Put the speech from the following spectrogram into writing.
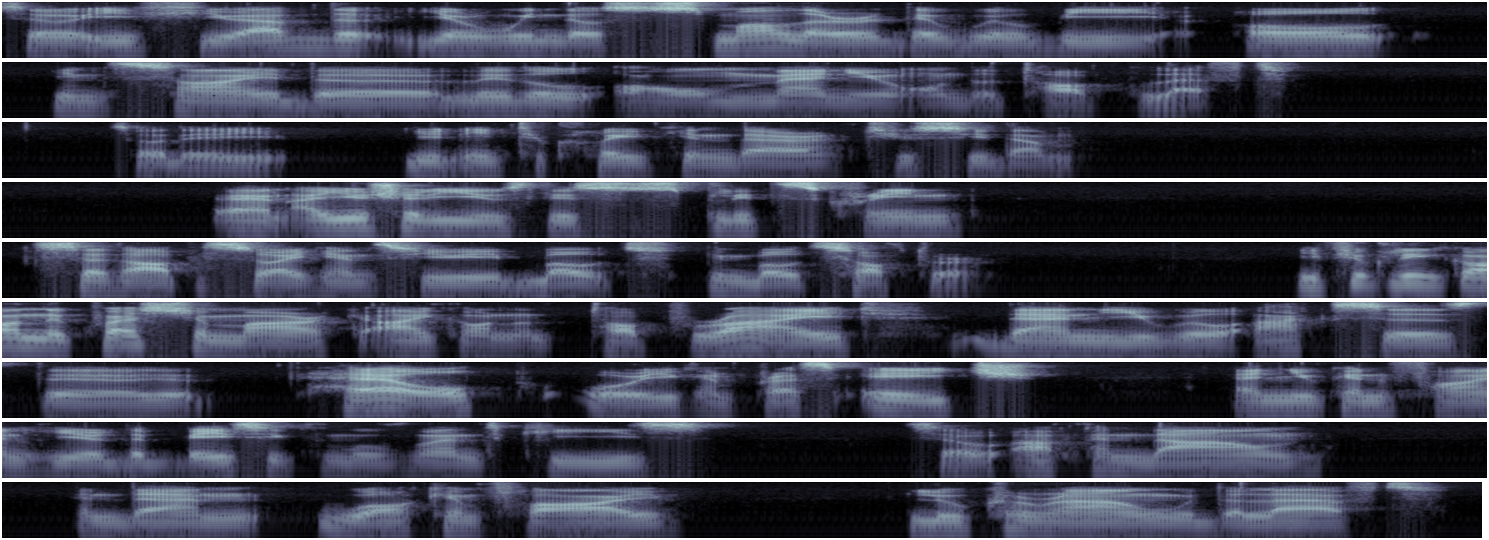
So if you have the, your windows smaller, they will be all inside the little home menu on the top left. So they, you need to click in there to see them. And I usually use this split screen setup so I can see both in both software. If you click on the question mark icon on top right, then you will access the help or you can press H and you can find here the basic movement keys. So up and down, and then walk and fly, look around with the left,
